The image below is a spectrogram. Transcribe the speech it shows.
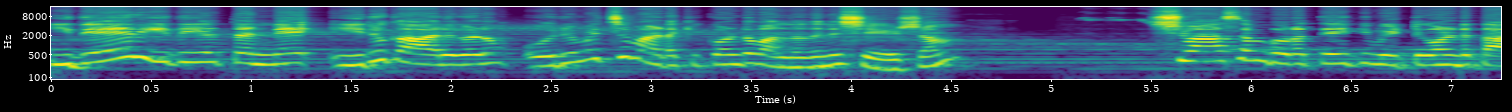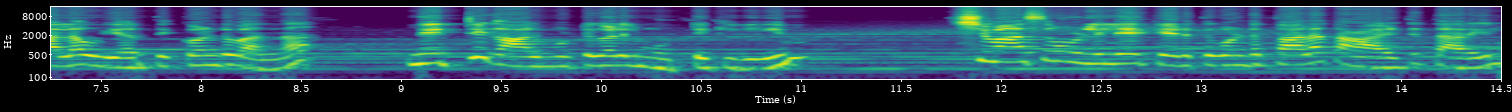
ഇതേ രീതിയിൽ തന്നെ ഇരു കാലുകളും ഒരുമിച്ച് മടക്കിക്കൊണ്ട് വന്നതിന് ശേഷം ശ്വാസം പുറത്തേക്ക് വിട്ടുകൊണ്ട് തല ഉയർത്തിക്കൊണ്ട് വന്ന് നെറ്റ് കാൽമുട്ടുകളിൽ മുട്ടിക്കുകയും ശ്വാസം ഉള്ളിലേക്ക് എടുത്തുകൊണ്ട് തല താഴ്ത്തി തറയിൽ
